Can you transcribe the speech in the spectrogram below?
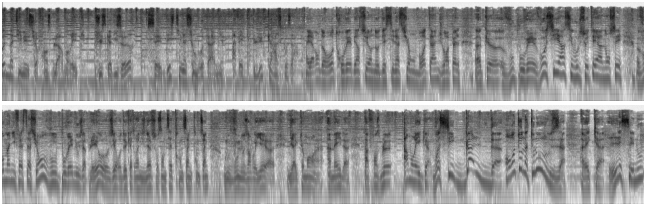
bonne matinée sur France Bleu Armorique. Jusqu'à 10h, c'est Destination Bretagne avec Luc Carrascosa. Et avant de retrouver bien sûr nos destinations Bretagne, je vous rappelle euh, que vous pouvez, vous aussi, hein, si vous le souhaitez, annoncer vos manifestations, vous pouvez nous appeler au 02 99 67 35 35 ou vous nous envoyez euh, directement euh, un mail à France Bleu Armorique. Voici Gold. On retourne à Toulouse avec Laissez-nous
